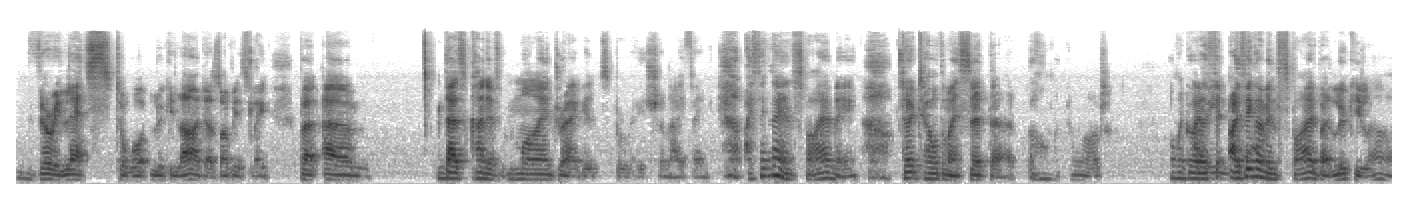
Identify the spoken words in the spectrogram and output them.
very less to what Luki La does, obviously. But um, that's kind of my drag inspiration. I think. I think they inspire me. Don't tell them I said that. Oh my god. Oh my god. I, I thi- mean- I think I'm inspired by Luki La.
